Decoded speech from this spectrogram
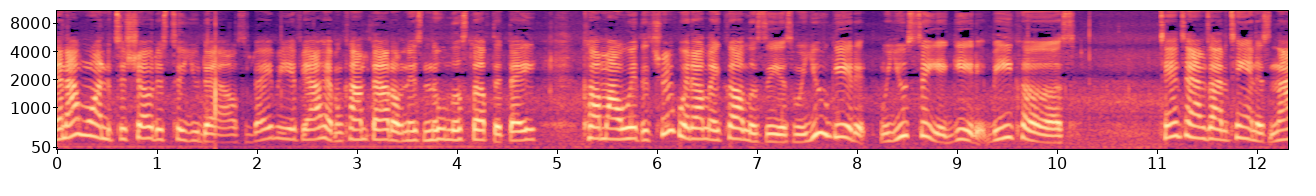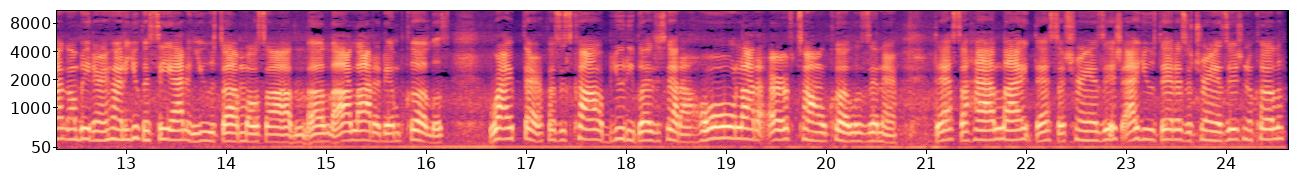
And I wanted to show this to you dolls. Baby, if y'all haven't come out on this new little stuff that they come out with, the trick with LA Colors is when you get it, when you see it, get it. Because 10 times out of 10 it's not gonna be there honey you can see I didn't use almost a, a, lot of them colors right there because it's called beauty but it's got a whole lot of earth tone colors in there that's a highlight that's a transition I use that as a transitional color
